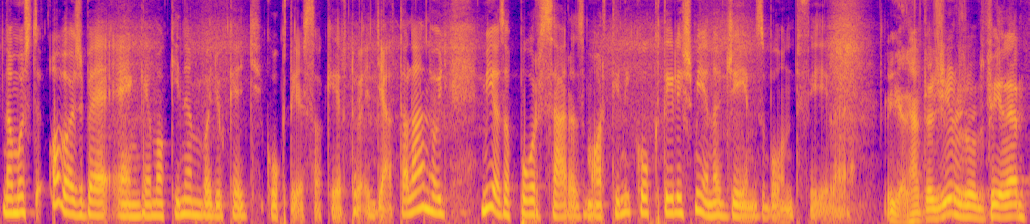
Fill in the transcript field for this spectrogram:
Na most avasd be engem, aki nem vagyok egy koktélszakértő egyáltalán, hogy mi az a porszáraz martini koktél, és milyen a James Bond féle. Igen, hát a James Bond féle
